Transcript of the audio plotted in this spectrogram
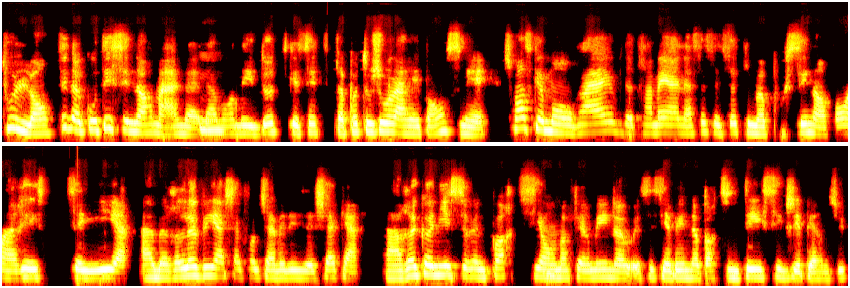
tout le long. Tu sais, d'un côté, c'est normal mm. d'avoir des doutes, que tu n'as pas toujours la réponse, mais je pense que mon rêve de travailler à NASA, c'est ça qui m'a poussé, dans le fond, à réessayer, à, me relever à chaque fois que j'avais des échecs, à, à recogner sur une porte si on mm. m'a fermé, une, s'il y avait une opportunité ici que j'ai perdue.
